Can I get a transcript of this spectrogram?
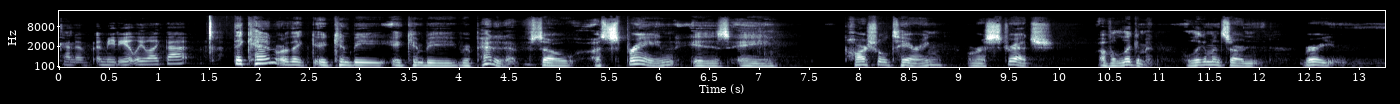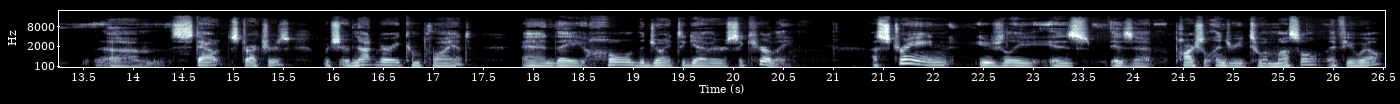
kind of immediately like that? They can, or they it can be it can be repetitive. So a sprain is a partial tearing or a stretch of a ligament. Ligaments are very um, stout structures which are not very compliant and they hold the joint together securely. A strain usually is is a partial injury to a muscle, if you will,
